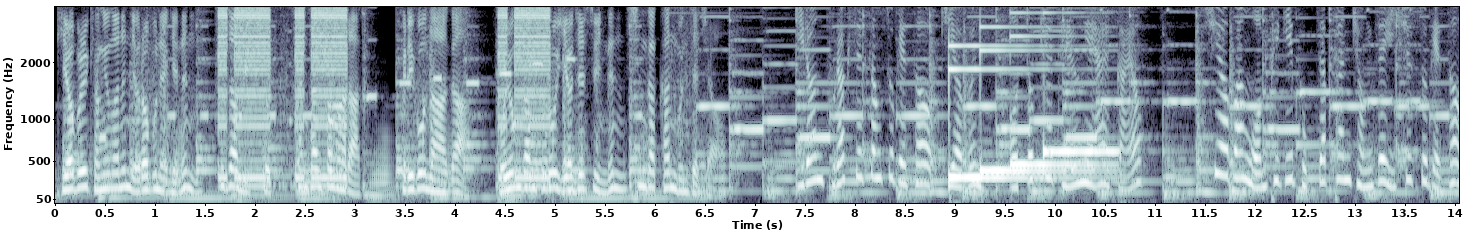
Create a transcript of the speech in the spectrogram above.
기업을 경영하는 여러분에게는 투자 위축, 생산성 하락, 그리고 나아가 고용 감소로 이어질 수 있는 심각한 문제죠. 이런 불확실성 속에서 기업은 어떻게? 취업왕 원픽이 복잡한 경제 이슈 속에서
